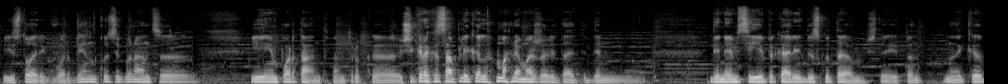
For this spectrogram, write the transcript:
istoric vorbind, cu siguranță e important, pentru că, și cred că se aplică la marea majoritate din, din MC pe care îi discutăm, știi, pentru că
